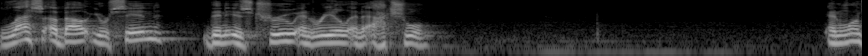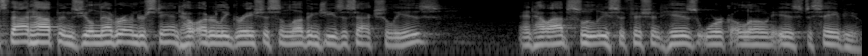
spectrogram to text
less about your sin than is true and real and actual. And once that happens, you'll never understand how utterly gracious and loving Jesus actually is and how absolutely sufficient His work alone is to save you.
